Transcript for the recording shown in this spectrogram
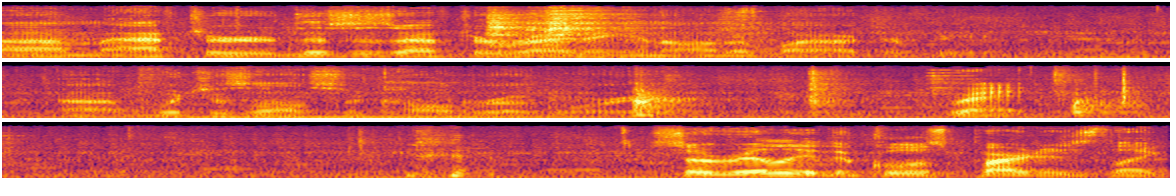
Um, after this is after writing an autobiography, uh, which is also called Rogue Warrior. right. so really, the coolest part is like,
